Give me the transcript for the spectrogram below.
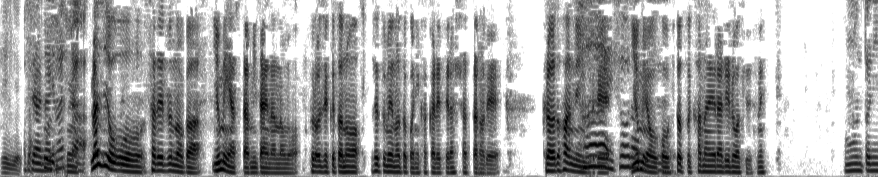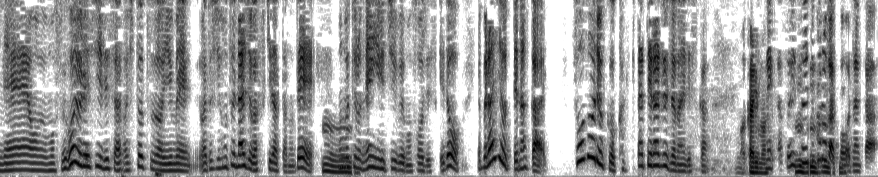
いえいえ。お世話になりました。ラジオをされるのが夢やったみたいなのも、プロジェクトの説明のとこに書かれてらっしゃったので、クラウドファンディングはいでそうなんです夢をこう一つ叶えられるわけですね。本当にね、もうすごい嬉しいです。あの、一つの夢、私本当にラジオが好きだったので、うんもちろんね、YouTube もそうですけど、やっぱラジオってなんか、想像力をかき立てられるじゃないですか。わかります。ね、そういう、そういうところがこう、なんか、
